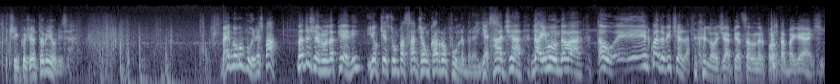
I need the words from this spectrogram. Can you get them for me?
Sono 500 milioni, sa. Vengo con voi, ne spa. Ma tu sei venuto a piedi? Io ho chiesto un passaggio a un carro funebre, yes. Ah già, dai Monda va. Oh, e il quadro che c'è là? Quello ho già piazzato nel portabagagli.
